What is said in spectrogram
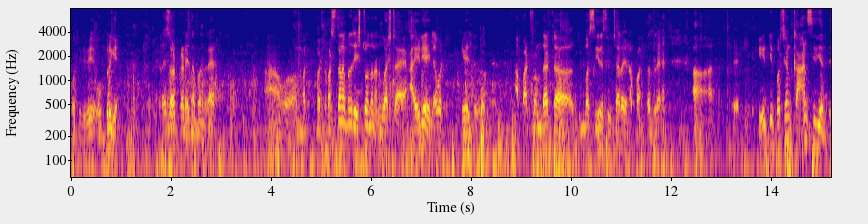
ಕೊಟ್ಟಿದ್ದೀವಿ ಒಬ್ಬರಿಗೆ ರೆಸಾರ್ಟ್ ಕಡೆಯಿಂದ ಬಂದರೆ ಮತ್ತು ಬಟ್ ಪರ್ಸ್ನಲಾಗಿ ಬಂದರೆ ಎಷ್ಟು ಅಂತ ನನಗೂ ಅಷ್ಟು ಐಡಿಯಾ ಇಲ್ಲ ಬಟ್ ಹೇಳ್ತಿದ್ರು. ಅಪಾರ್ಟ್ ಫ್ರಮ್ ದಟ್ ತುಂಬ ಸೀರಿಯಸ್ ವಿಚಾರ ಏನಪ್ಪ ಅಂತಂದರೆ ಏಯ್ಟಿ ಪರ್ಸೆಂಟ್ ಕಾಣಿಸಿದೆಯಂತೆ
